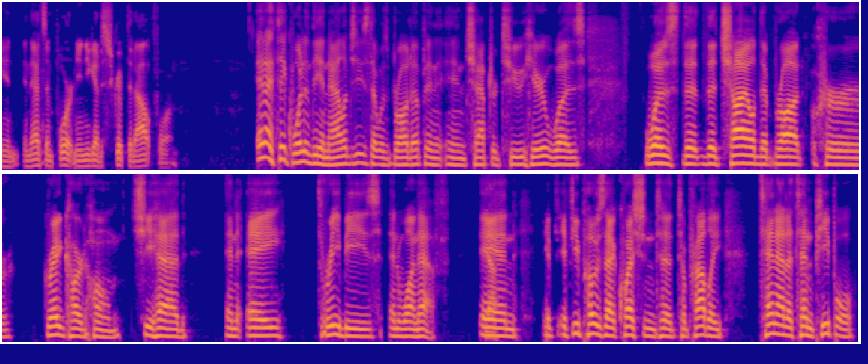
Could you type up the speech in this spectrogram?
and, and that's important and you got to script it out for them and i think one of the analogies that was brought up in, in chapter two here was was the the child that brought her grade card home she had an a three b's and one f. And yeah. if, if you pose that question to to probably 10 out of 10 people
